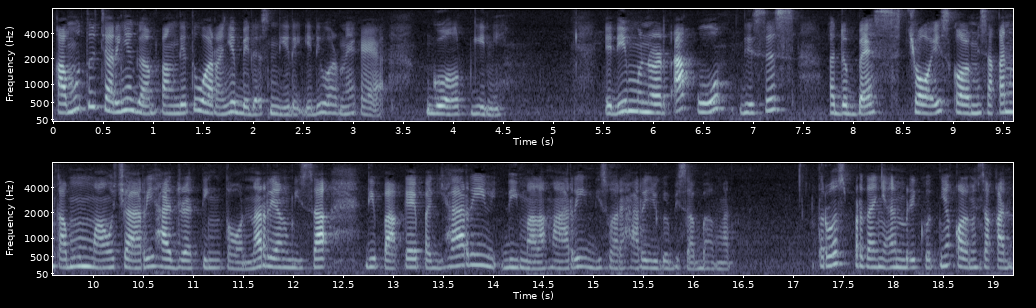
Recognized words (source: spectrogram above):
kamu tuh carinya gampang dia tuh warnanya beda sendiri. Jadi warnanya kayak gold gini jadi menurut aku this is uh, the best choice kalau misalkan kamu mau cari hydrating toner yang bisa dipakai pagi hari, di malam hari, di sore hari juga bisa banget. Terus pertanyaan berikutnya kalau misalkan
